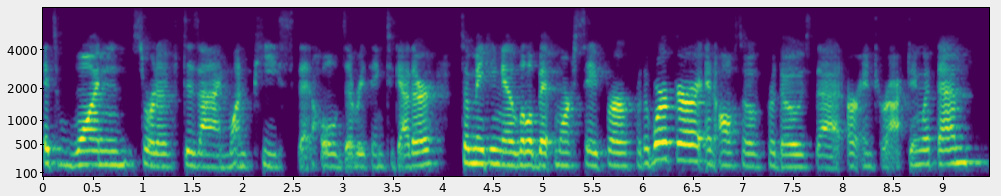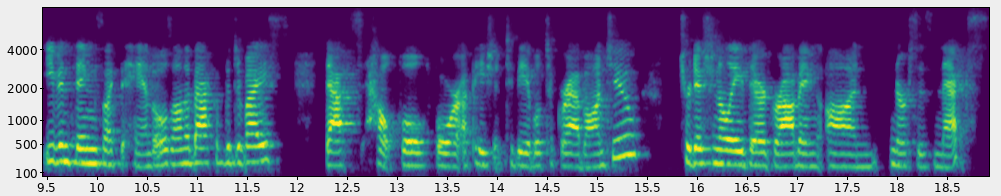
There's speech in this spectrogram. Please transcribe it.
it's one sort of design, one piece that holds everything together. So making it a little bit more safer for the worker and also for those that are interacting with them. Even things like the handles on the back of the device, that's helpful for a patient to be able to grab onto traditionally they're grabbing on nurses' necks,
